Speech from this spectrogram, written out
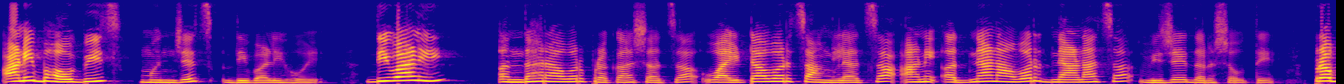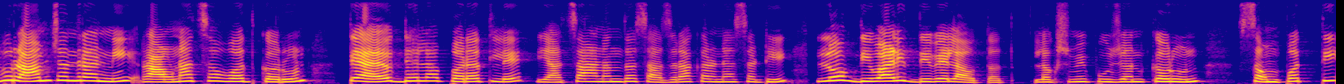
आणि भाऊबीज म्हणजेच दिवाळी होय. दिवाळी अंधारावर प्रकाशाचा वाईटावर चांगल्याचा आणि अज्ञानावर ज्ञानाचा विजय दर्शवते. प्रभू रामचंद्रांनी रावणाचा वध करून ते अयोध्येला परतले याचा आनंद साजरा करण्यासाठी लोक दिवाळीत दिवे लावतात. लक्ष्मीपूजन करून संपत्ती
